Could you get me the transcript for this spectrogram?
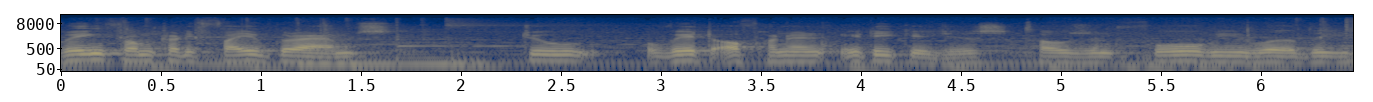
weighing from 35 grams to a weight of 180 kgs. 2004 we were the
